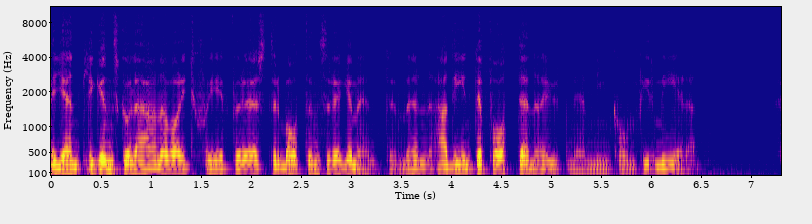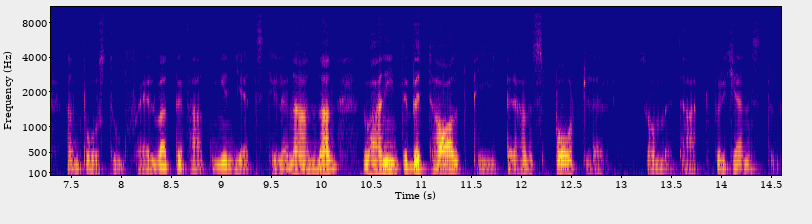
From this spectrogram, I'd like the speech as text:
Egentligen skulle han ha varit chef för Österbottens regemente men hade inte fått denna utnämning konfirmerad. Han påstod själv att befattningen getts till en annan då han inte betalt Piper hans sportler som tack för tjänsten.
